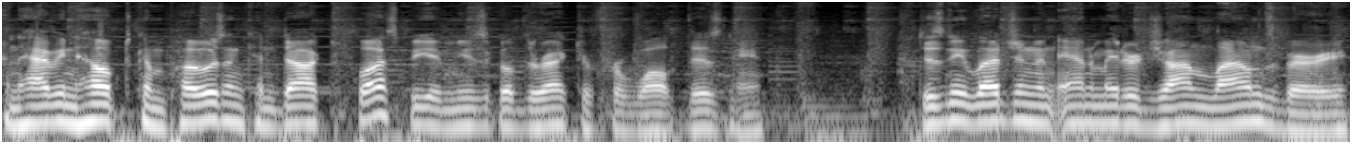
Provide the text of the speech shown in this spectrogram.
and having helped compose and conduct, plus be a musical director for Walt Disney. Disney legend and animator John Lounsbery,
